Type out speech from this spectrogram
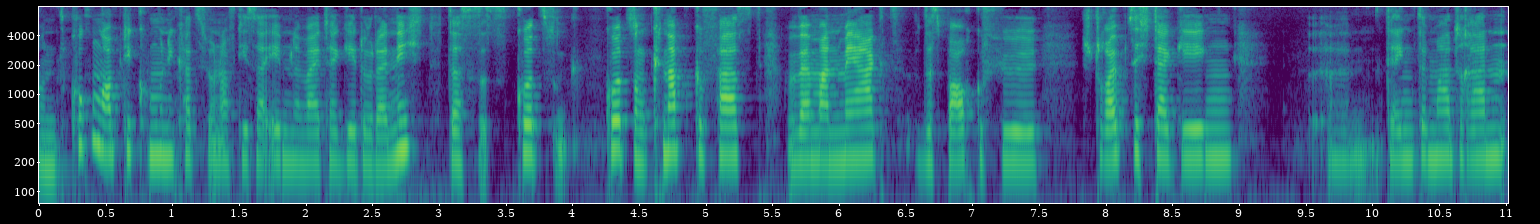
und gucken, ob die Kommunikation auf dieser Ebene weitergeht oder nicht. Das ist kurz, kurz und knapp gefasst. Und wenn man merkt, das Bauchgefühl sträubt sich dagegen, ähm, denkt immer dran,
